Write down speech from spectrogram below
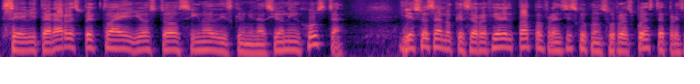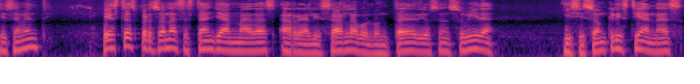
Se evitará respecto a ellos todo signo de discriminación injusta. Y eso es a lo que se refiere el Papa Francisco con su respuesta precisamente. Estas personas están llamadas a realizar la voluntad de Dios en su vida y si son cristianas,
